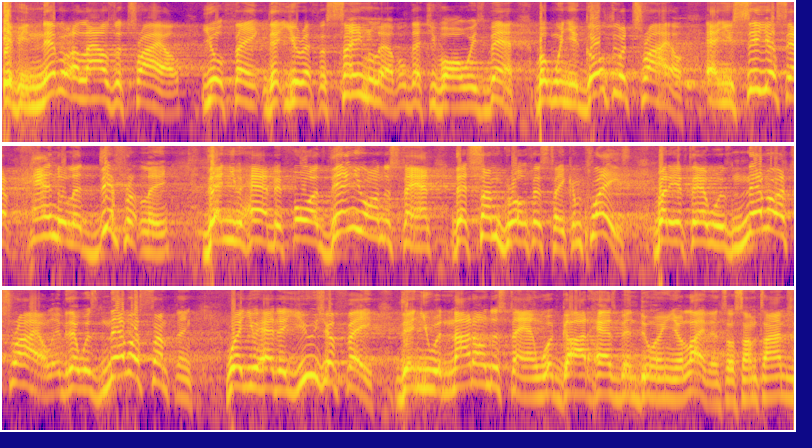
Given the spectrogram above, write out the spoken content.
If he never allows a trial, you'll think that you're at the same level that you've always been. But when you go through a trial and you see yourself handle it differently than you had before, then you understand that some growth has taken place. But if there was never a trial, if there was never something where you had to use your faith, then you would not understand what God has been doing in your life. And so sometimes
